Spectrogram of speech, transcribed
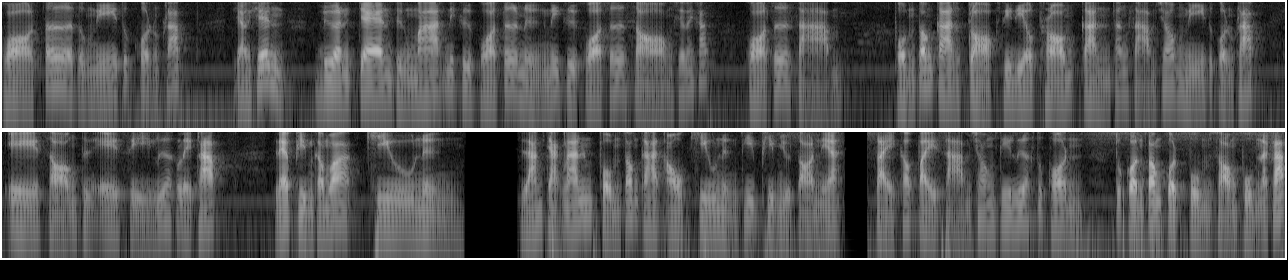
ควอเตอร์ตรงนี้ทุกคนครับ อย่างเช่น เดือนแจนถึงมาร์ชนี่คือควอเตอร์1นี่คือควอเตอร์2ใช่ไหมครับควอเตอร์3ผมต้องการกรอกทีเดียวพร้อมกันทั้ง 3 ช่องนี้ทุกคนครับ A2 ถึง A4 เลือกเลยครับ แล้วพิมพ์คำว่า Q1 หลังจากนั้นผมต้องการเอา Q1 ที่พิมพ์อยู่ตอนนี้ใส่เข้าไป 3 ช่องที่เลือกทุกคน ทุกคนต้องกดปุ่ม 2 ปุ่มนะครับ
